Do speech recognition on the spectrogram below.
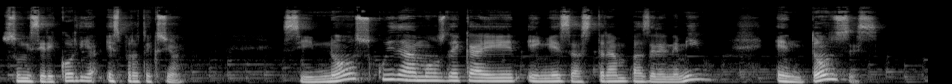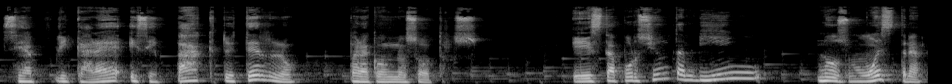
su misericordia es protección. Si nos cuidamos de caer en esas trampas del enemigo, entonces se aplicará ese pacto eterno para con nosotros. Esta porción también nos muestra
